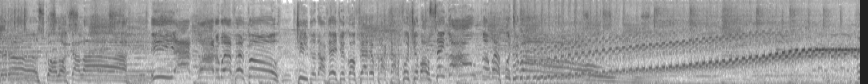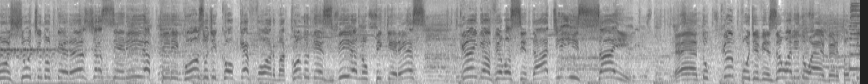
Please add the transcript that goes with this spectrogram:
Trans coloca lá. E agora o Everton tira da rede confere o placar. Futebol sem gol, não é futebol. O chute do Teran já seria perigoso de qualquer forma. Quando desvia no Piquerez, ganha velocidade e sai é, do campo de visão ali do Everton, que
